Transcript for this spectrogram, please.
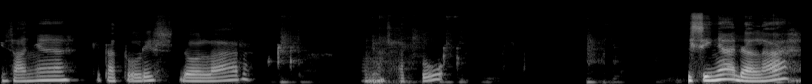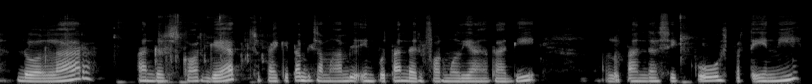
Misalnya kita tulis dolar satu. Isinya adalah dolar underscore get supaya kita bisa mengambil inputan dari formulir yang tadi. Lalu tanda siku seperti ini.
